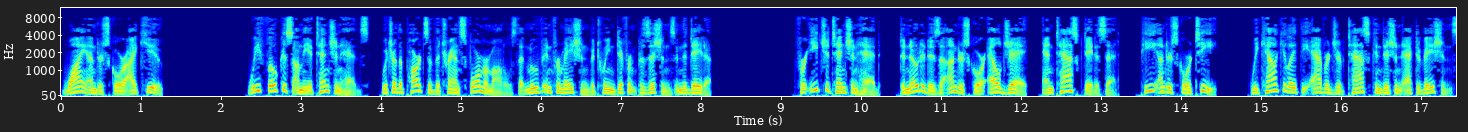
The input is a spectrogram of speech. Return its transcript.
y underscore iq. We focus on the attention heads, which are the parts of the transformer models that move information between different positions in the data. For each attention head, denoted as a underscore LJ, and task dataset, P underscore T, we calculate the average of task conditioned activations,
